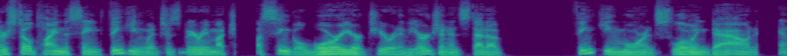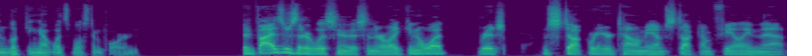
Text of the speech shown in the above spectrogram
they're still applying the same thinking, which is very much a single warrior tyranny of the urgent instead of thinking more and slowing down and looking at what's most important. Advisors that are listening to this and they're like, you know what, Rich, I'm stuck where you're telling me I'm stuck. I'm feeling that.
